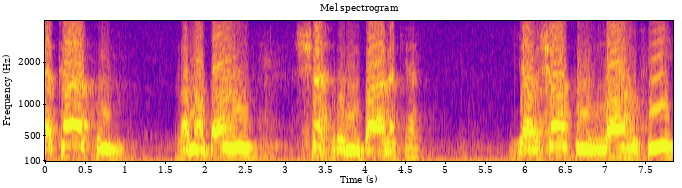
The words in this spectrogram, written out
أتاكم رمضان شهر مباركة يغشاكم الله فيه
